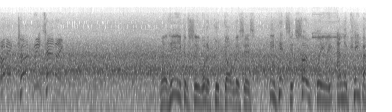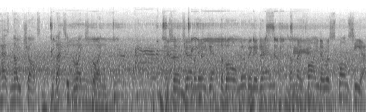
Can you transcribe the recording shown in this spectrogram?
but it could be telling. Well, here you can see what a good goal this is. He hits it so cleanly, and the keeper has no chance. That's a great strike. And so Germany get the ball moving again. Can they find a response here?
